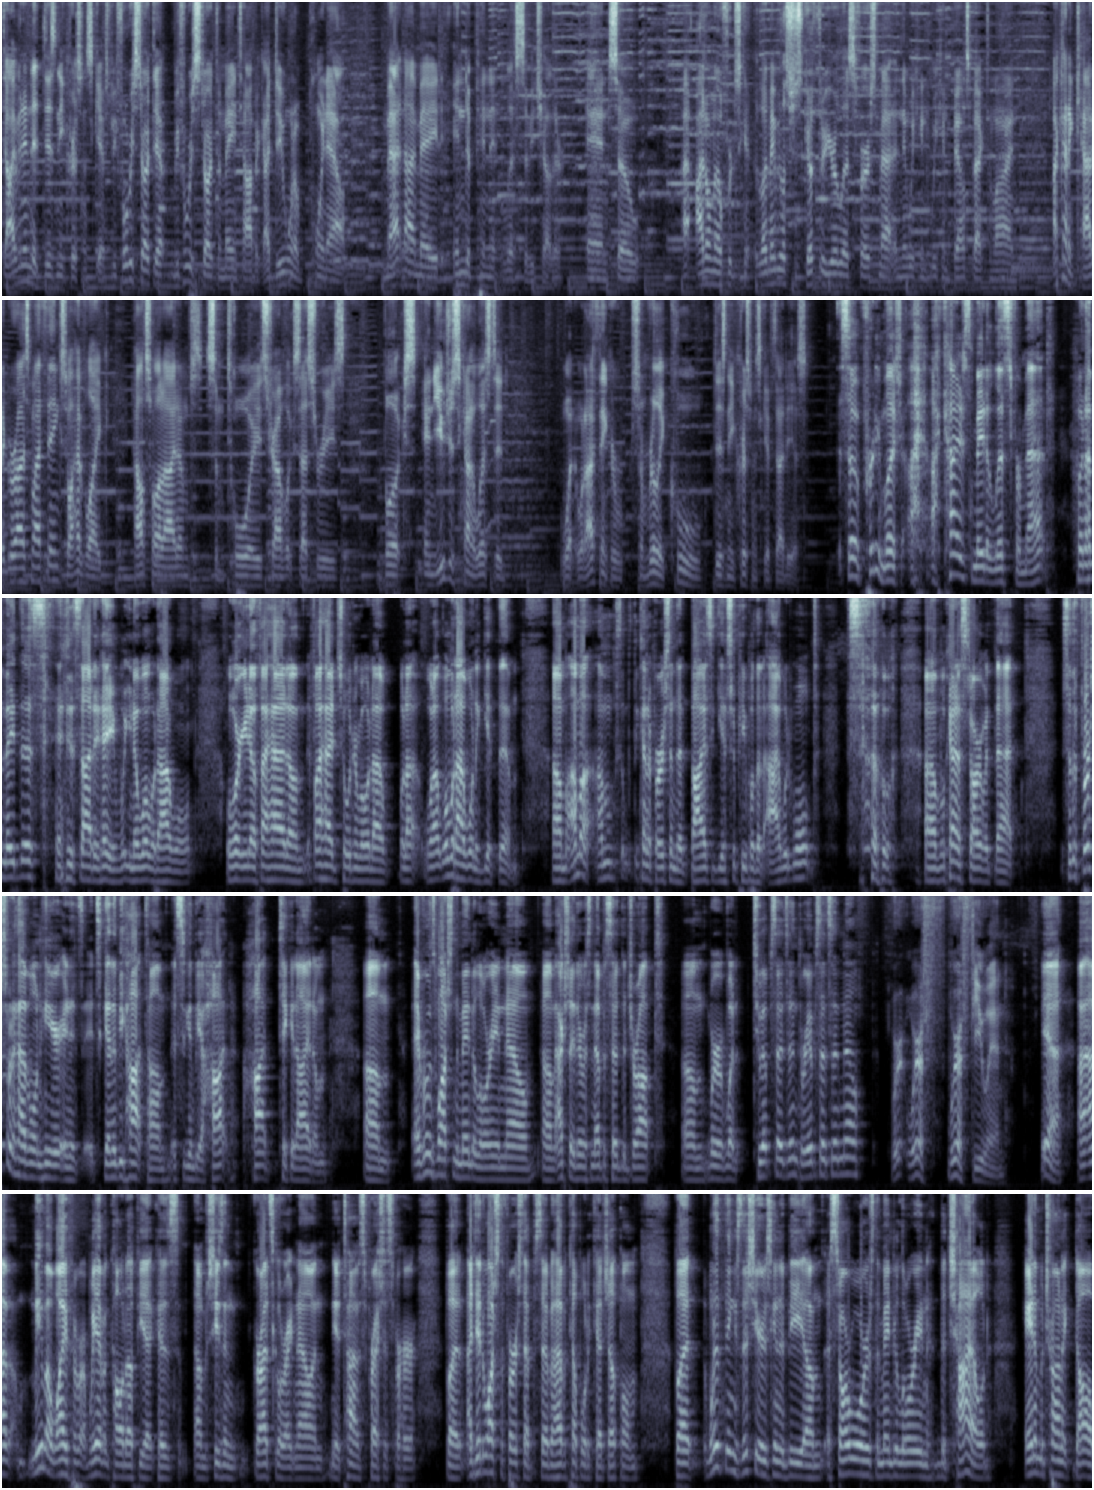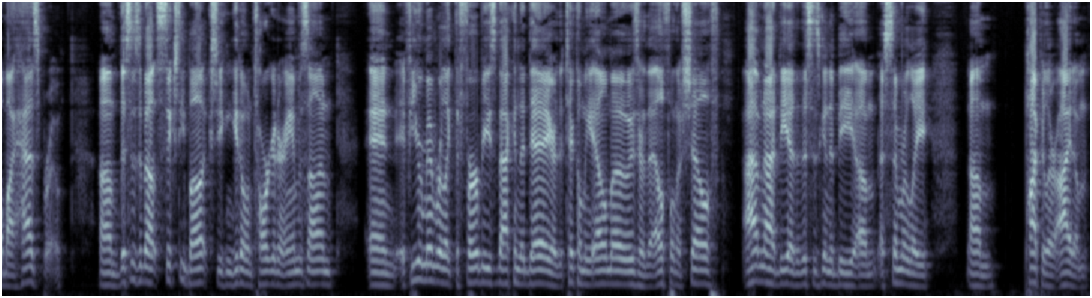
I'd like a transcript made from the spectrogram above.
diving into Disney Christmas gifts. Before we start the before we start the main topic, I do want to point out Matt and I made independent lists of each other, and so I, I don't know if we're just gonna maybe let's just go through your list first, Matt, and then we can we can bounce back to mine. I kind of categorize my things, so I have like household items, some toys, travel accessories, books, and you just kind of listed what what I think are some really cool Disney Christmas gift ideas. So pretty much, I, I kind of just made a list for Matt when I made this and decided, hey, well, you know, what would I want? Or you know, if I had um, if I had children, what would I what I what, I, what would I want to get them? Um, I'm a I'm the kind of person that buys gifts for people that I would want. So um, we'll kind of start with that. So the first one I have on here, and it's it's gonna be hot, Tom. This is gonna be a hot hot ticket item. Um, everyone's watching The Mandalorian now. Um, actually, there was an episode that dropped. Um, we're what two episodes in, three episodes in now. We're we're a, f- we're a few in. Yeah, I, I, me and my wife, we haven't called up yet because um, she's in grad school right now, and you know, time's precious for her. But I did watch the first episode, but I have a couple to catch up on. But one of the things this year is going to be um, a Star Wars: The Mandalorian, The Child animatronic doll by Hasbro. Um, this is about sixty bucks. You can get it on Target or Amazon. And if you remember, like the Furbies back in the day, or the Tickle Me Elmos, or the Elf on the Shelf, I have an idea that this is going to be um, a similarly um, popular item.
